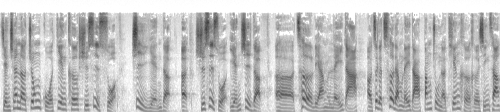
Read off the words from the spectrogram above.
简称呢中国电科十四所制研的呃十四所研制的呃测量雷达啊、呃，这个测量雷达帮助呢天河核心舱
